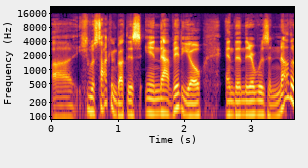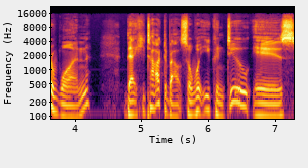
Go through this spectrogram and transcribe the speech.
uh, he was talking about this in that video, and then there was another one that he talked about. So what you can do is,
